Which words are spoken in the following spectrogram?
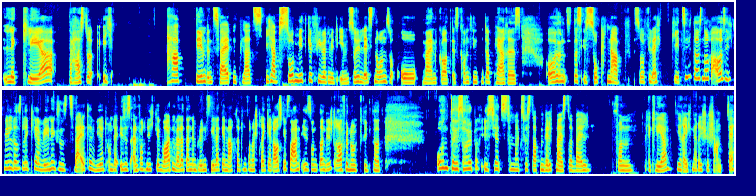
Leclerc, da hast du, ich habe dem den zweiten Platz, ich habe so mitgefiebert mit ihm, so die letzten Runden so, oh mein Gott, es kommt hinten der Perez und das ist so knapp, so vielleicht geht sich das noch aus, ich will, dass Leclerc wenigstens Zweiter wird und er ist es einfach nicht geworden, weil er dann den blöden Fehler gemacht hat und von der Strecke rausgefahren ist und dann die Strafe noch gekriegt hat. Und deshalb ist jetzt Max Verstappen Weltmeister, weil von Leclerc die rechnerische Schanze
